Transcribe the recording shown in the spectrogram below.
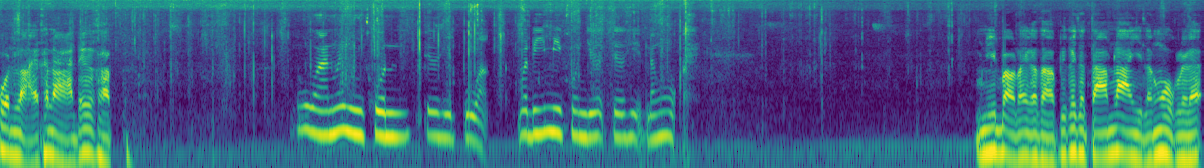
คนหลายขนาดเด้อครับเมื่อวานไม่มีคนเจอเห็ดปวก วันนี้มีคนเยอะเจอเห็ดละโงกวันนี้เบาไรกระตาพี่ก็จะตามล่าเห็ดละโงกเลยละ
